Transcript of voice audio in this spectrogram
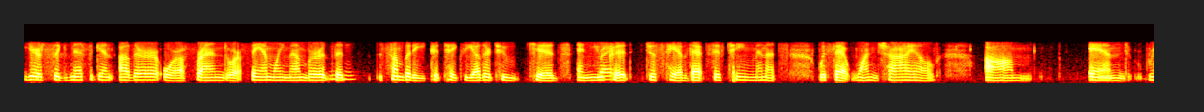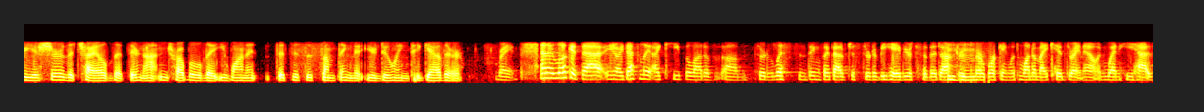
your significant other or a friend or a family member that Mhm. somebody could take the other two kids and you Right. could just have that 15 minutes with that one child um and reassure the child that they're not in trouble that you want it that this is something that you're doing together Right. And I look at that, you know, I definitely I keep a lot of um sort of lists and things like that of just sort of behaviors for the doctors Mhm. that are working with one of my kids right now and when he has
